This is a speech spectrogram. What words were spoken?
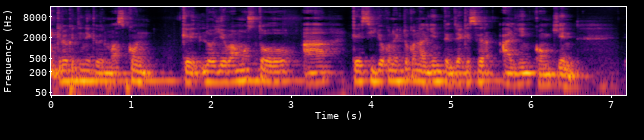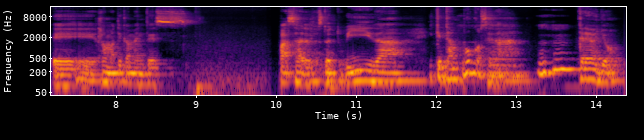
Y creo que tiene que ver más con que lo llevamos todo a que si yo conecto con alguien, tendría que ser alguien con quien eh, románticamente es pasar el resto de tu vida y que tampoco se da, creo yo.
